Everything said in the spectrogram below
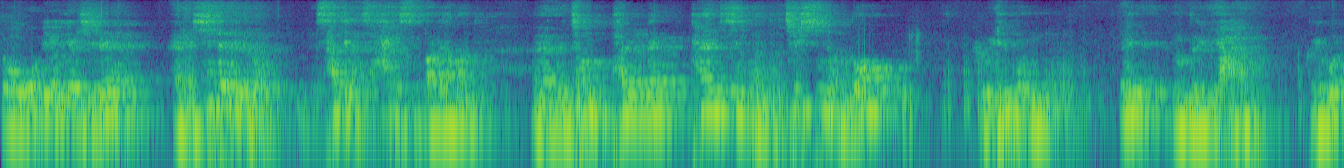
또 오병여실에 에, 시대별로 사진을 쫙 있어요. 말하자면 에, 1880년도, 70년도 그 일본의 놈들의 야름 그리고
